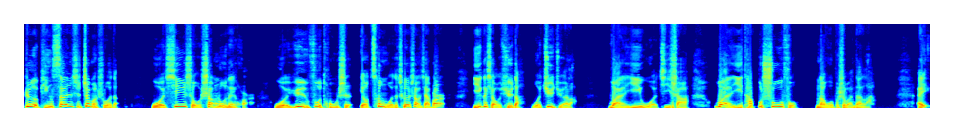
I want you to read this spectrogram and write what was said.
热评三是这么说的：我新手上路那会儿，我孕妇同事要蹭我的车上下班，一个小区的，我拒绝了。万一我急刹，万一他不舒服，那我不是完蛋了？哎，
